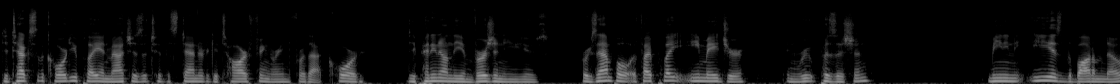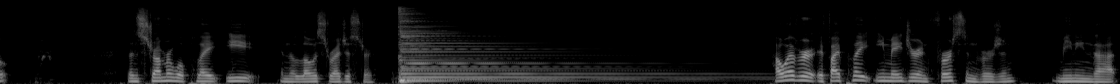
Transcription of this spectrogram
detects the chord you play and matches it to the standard guitar fingering for that chord, depending on the inversion you use. For example, if I play E major in root position, meaning E is the bottom note, then strummer will play E in the lowest register. However, if I play E major in first inversion, meaning that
